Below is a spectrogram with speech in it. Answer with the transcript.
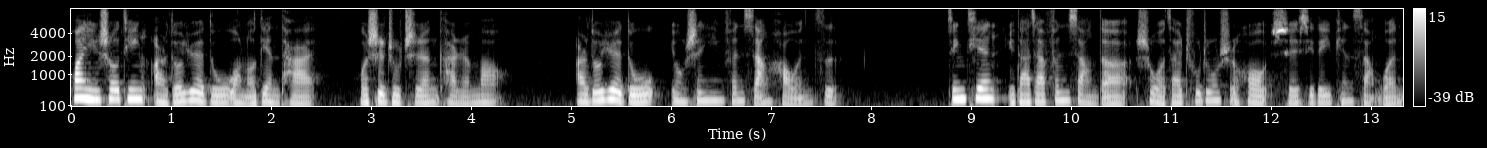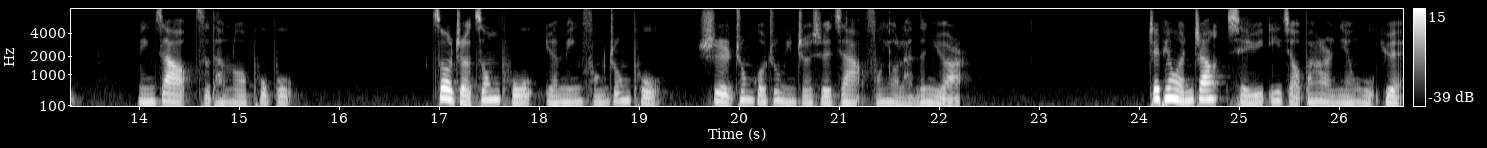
欢迎收听耳朵阅读网络电台，我是主持人卡人猫。耳朵阅读用声音分享好文字。今天与大家分享的是我在初中时候学习的一篇散文，名叫《紫藤萝瀑布》。作者宗璞，原名冯中璞，是中国著名哲学家冯友兰的女儿。这篇文章写于一九八二年五月。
